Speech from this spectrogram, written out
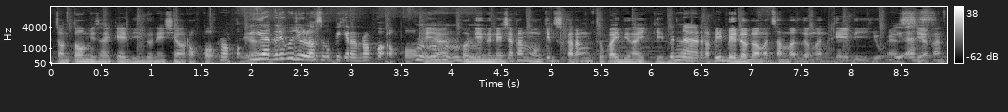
contoh misalnya kayak di Indonesia rokok. Rokok. gitu ya. Iya, tadi aku juga langsung kepikiran rokok. Rokok Mm, ya. mm, mm, Kalau di mm. Indonesia kan mungkin sekarang cukai dinaikin. kan. Benar. Tapi beda banget sama dengan kayak di US, US. ya kan.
